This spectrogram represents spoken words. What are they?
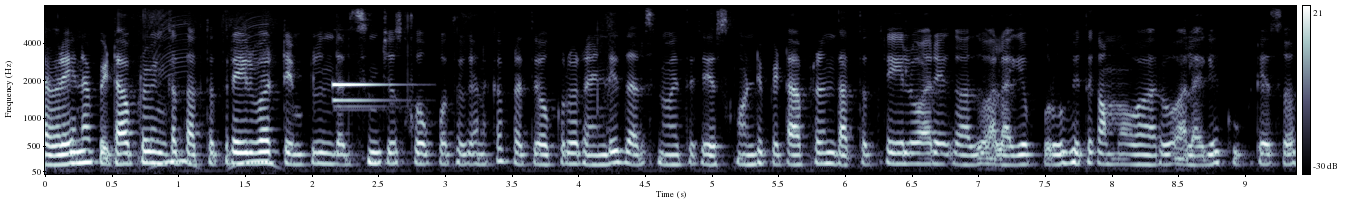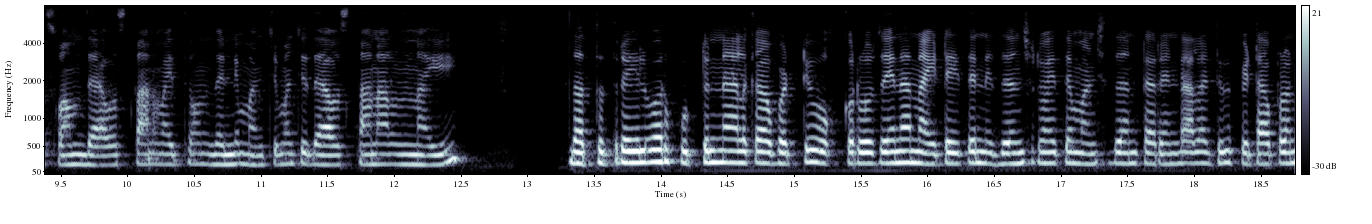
ఎవరైనా పిఠాపురం ఇంకా దత్తాత్రేయుల వారి టెంపుల్ని దర్శనం చేసుకోకపోతే కనుక ప్రతి ఒక్కరూ రండి దర్శనం అయితే చేసుకోండి. పిఠాపురం దత్తాత్రేయుల వారే కాదు అలాగే పురోహితక అమ్మవారు అలాగే కుకుటేశ్వర స్వామి దేవస్థానం అయితే ఉందండి. మంచి మంచి దేవస్థానాలు ఉన్నాయి. దత్తాత్రేయుల వారు పుట్టిన నెల కాబట్టి ఒక్కరోజైనా నైట్ అయితే నిద్రించడం అయితే మంచిది అంటారండి. అలాంటిది పిఠాపురం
